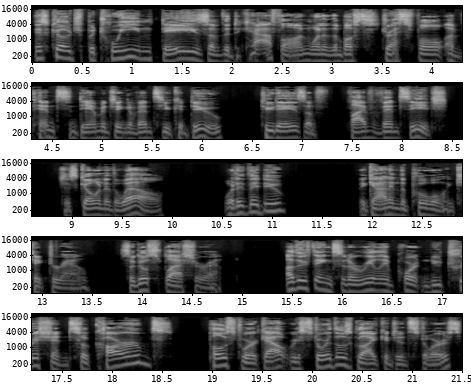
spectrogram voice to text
his coach between days of the decathlon, one of the most stressful events and damaging events you could do, two days of five events each, just going to the well. What did they do? They got in the pool and kicked around. So go splash around. Other things that are really important, nutrition. So carbs post workout, restore those glycogen stores.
